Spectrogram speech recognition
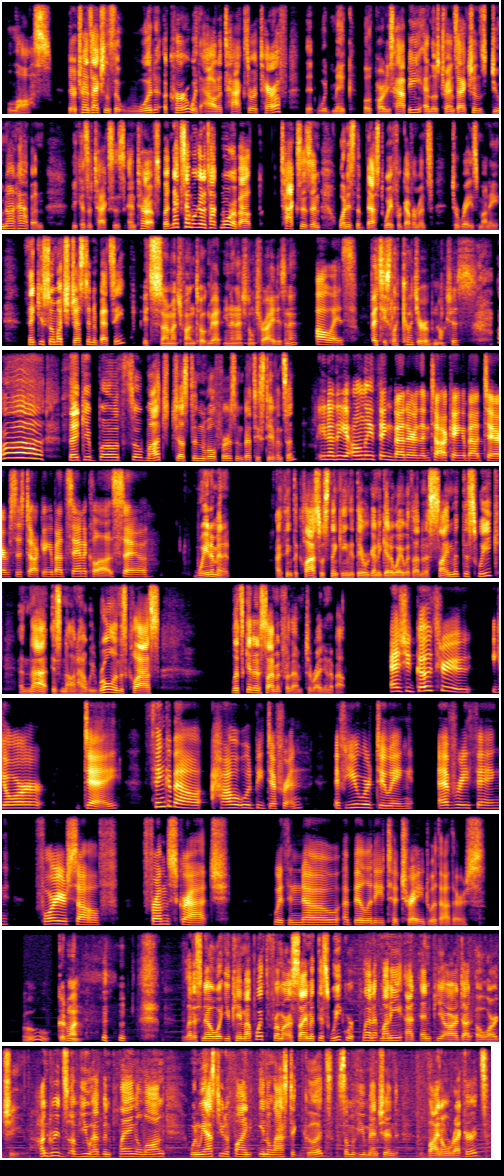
loss. There are transactions that would occur without a tax or a tariff that would make both parties happy, and those transactions do not happen because of taxes and tariffs. But next time, we're going to talk more about taxes and what is the best way for governments to raise money. Thank you so much, Justin and Betsy. It's so much fun talking about international trade, isn't it? Always. Betsy's like, God, you're obnoxious. Ah, thank you both so much, Justin Wolfers and Betsy Stevenson. You know, the only thing better than talking about tariffs is talking about Santa Claus. So, wait a minute. I think the class was thinking that they were going to get away without an assignment this week, and that is not how we roll in this class. Let's get an assignment for them to write in about. As you go through your day, think about how it would be different if you were doing everything for yourself from scratch with no ability to trade with others. Ooh, good one. Let us know what you came up with from our assignment this week. We're planetmoney at npr.org. Hundreds of you have been playing along. When we asked you to find inelastic goods, some of you mentioned vinyl records,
